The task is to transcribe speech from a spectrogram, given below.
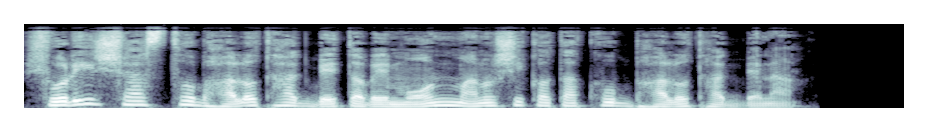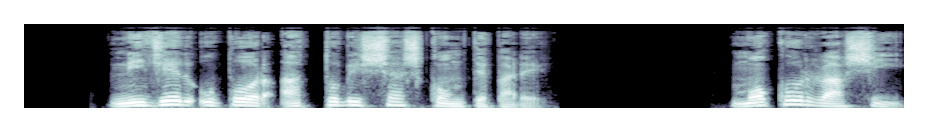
শরীর স্বাস্থ্য ভালো থাকবে তবে মন মানসিকতা খুব ভালো থাকবে না। নিজের উপর আত্মবিশ্বাস কমতে পারে। মকর রাশি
